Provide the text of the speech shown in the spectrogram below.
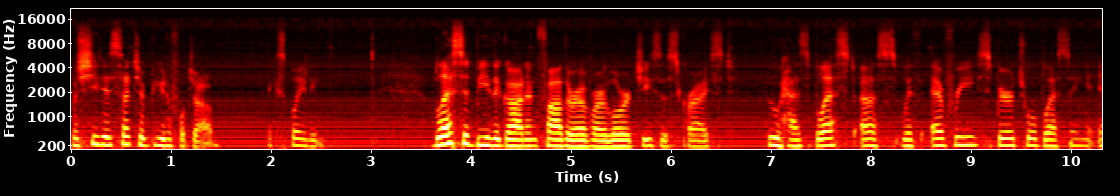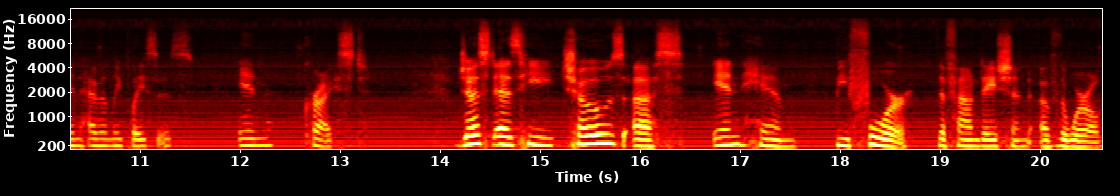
But she did such a beautiful job explaining. Blessed be the God and Father of our Lord Jesus Christ, who has blessed us with every spiritual blessing in heavenly places in Christ, just as he chose us in him before the foundation of the world,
